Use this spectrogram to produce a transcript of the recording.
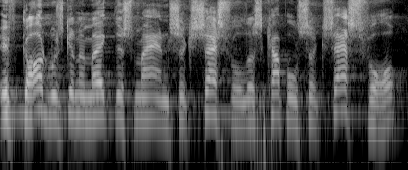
If God was going to make this man successful, this couple successful,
